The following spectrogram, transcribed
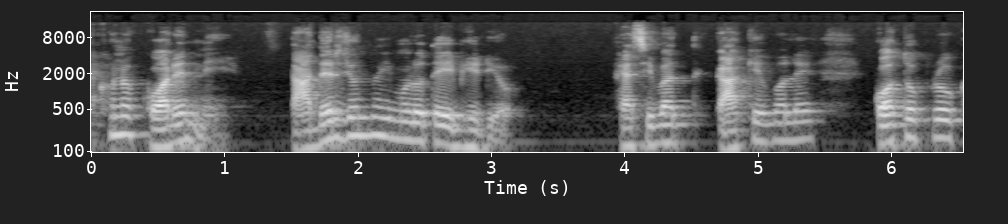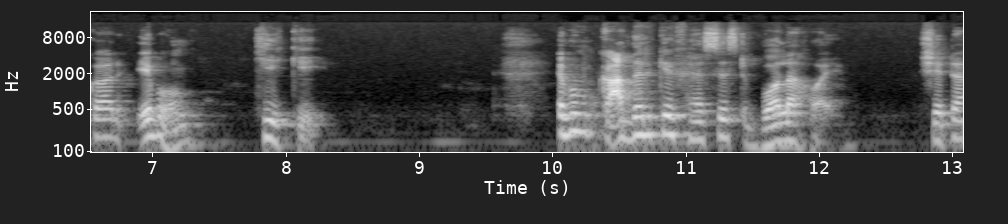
এখনও করেননি, তাদের জন্যই মূলত এই ভিডিও। ফ্যাসিবাদ কাকে বলে, কত প্রকার এবং কি কি? এবং কাদেরকে ফ্যাসিস্ট বলা হয়, সেটা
